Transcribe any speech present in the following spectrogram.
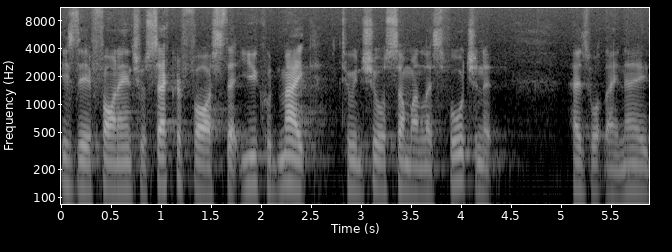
Is there financial sacrifice that you could make to ensure someone less fortunate has what they need?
